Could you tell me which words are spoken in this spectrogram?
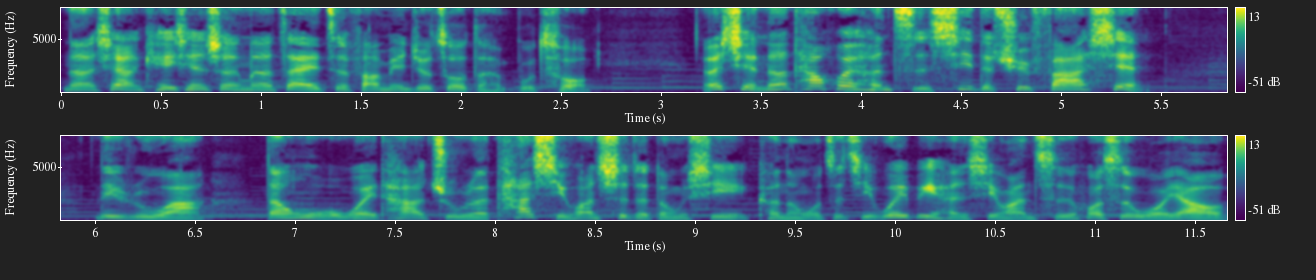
那像 K 先生呢，在这方面就做得很不错，而且呢，他会很仔细的去发现，例如啊，当我为他煮了他喜欢吃的东西，可能我自己未必很喜欢吃，或是我要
